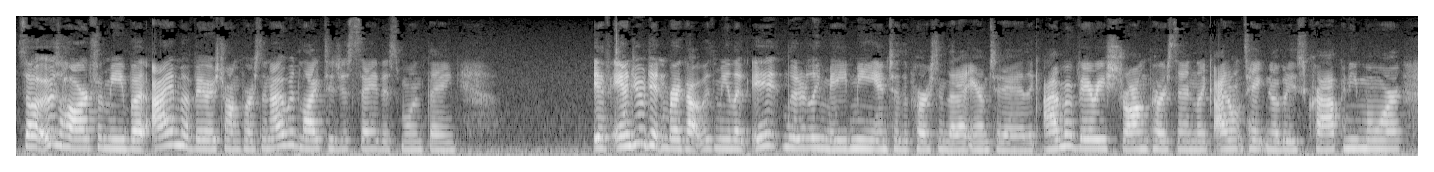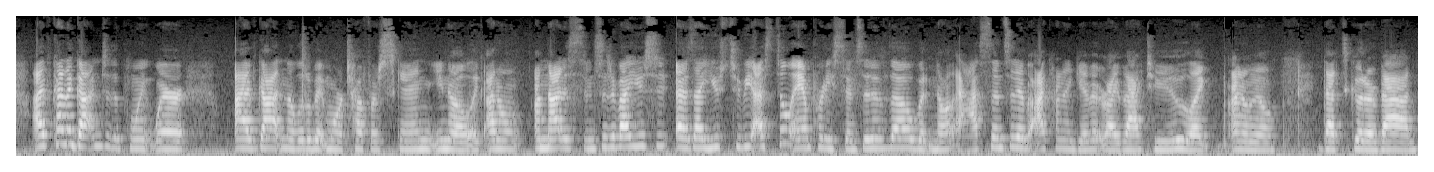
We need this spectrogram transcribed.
So it was hard for me, but I am a very strong person. I would like to just say this one thing if Andrew didn't break up with me, like it literally made me into the person that I am today. Like I'm a very strong person. Like I don't take nobody's crap anymore. I've kind of gotten to the point where I've gotten a little bit more tougher skin. You know, like I don't, I'm not as sensitive I used to, as I used to be. I still am pretty sensitive though, but not as sensitive. I kind of give it right back to you. Like I don't know, that's good or bad.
